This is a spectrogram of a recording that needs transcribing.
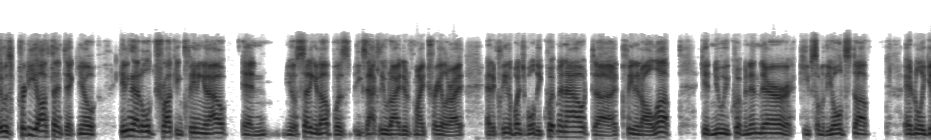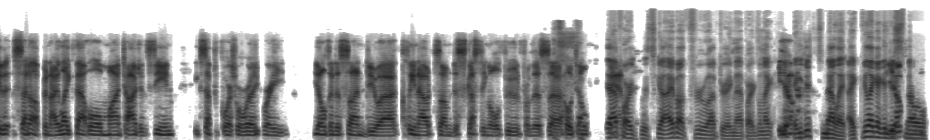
it was pretty authentic, you know, getting that old truck and cleaning it out and you know, setting it up was exactly what I did with my trailer. I had to clean a bunch of old equipment out, uh, clean it all up, get new equipment in there, keep some of the old stuff, and really get it set up. And I like that whole montage and scene, except of course where where he yells at his son to uh, clean out some disgusting old food from this uh, hotel. That part was I about threw up during that part. I'm like, Yeah. I can just smell it. I feel like I can just Yep. smell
